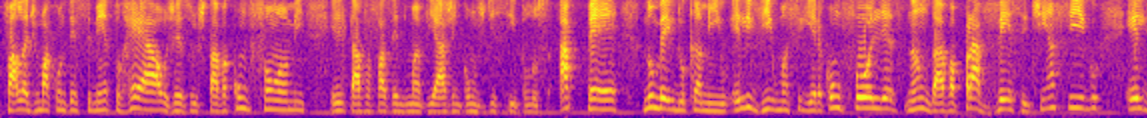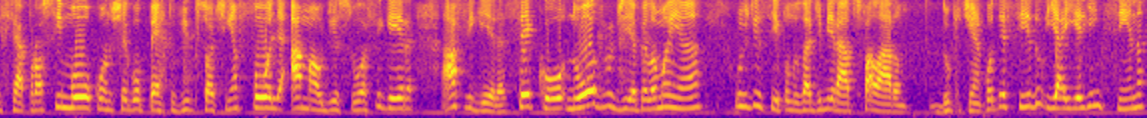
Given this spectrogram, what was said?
fala de um acontecimento real. Jesus estava com fome, ele estava fazendo uma viagem com os discípulos a pé. No meio do caminho, ele viu uma figueira com folhas, não dava para ver se tinha figo. Ele se aproximou, quando chegou perto, viu que só tinha folha, amaldiçoou a figueira. A figueira secou. No outro dia pela manhã, os discípulos admirados falaram do que tinha acontecido, e aí ele ensina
